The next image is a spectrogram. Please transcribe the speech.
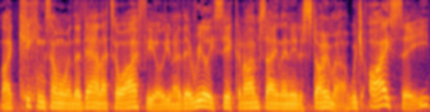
like kicking someone when they're down. That's how I feel. You know, they're really sick, and I'm saying they need a stoma, which I see.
